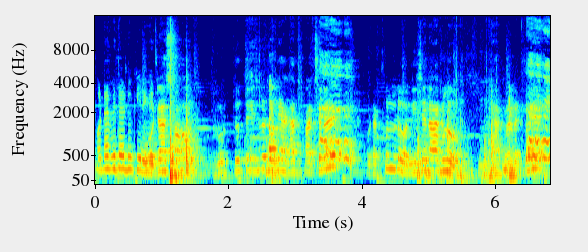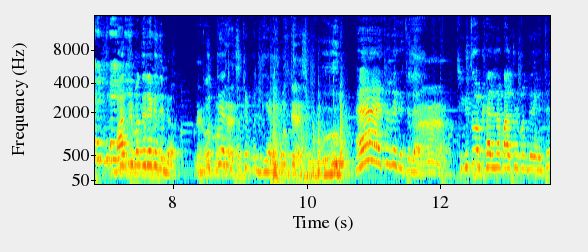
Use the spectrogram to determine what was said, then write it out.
ওটার ভিতরে ঢুকিয়ে রেখেছে। ওটা সহ ধর- ধরতে গেছিল দেখে আঘাত পাচ্ছে না। ওটা খুললো নিচে রাখল ঢাকনাটা খুলে বালতির মধ্যে রেখে দিল? বুদ্ধি আছে। প্রচুর বুদ্ধি আছে। মধ্যে আছে। হ্যাঁ এটা রেখেছে দেখ। হ্যাঁ। ঠিকই তো ওর খেলনা বালতির মধ্যে রেখেছে।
